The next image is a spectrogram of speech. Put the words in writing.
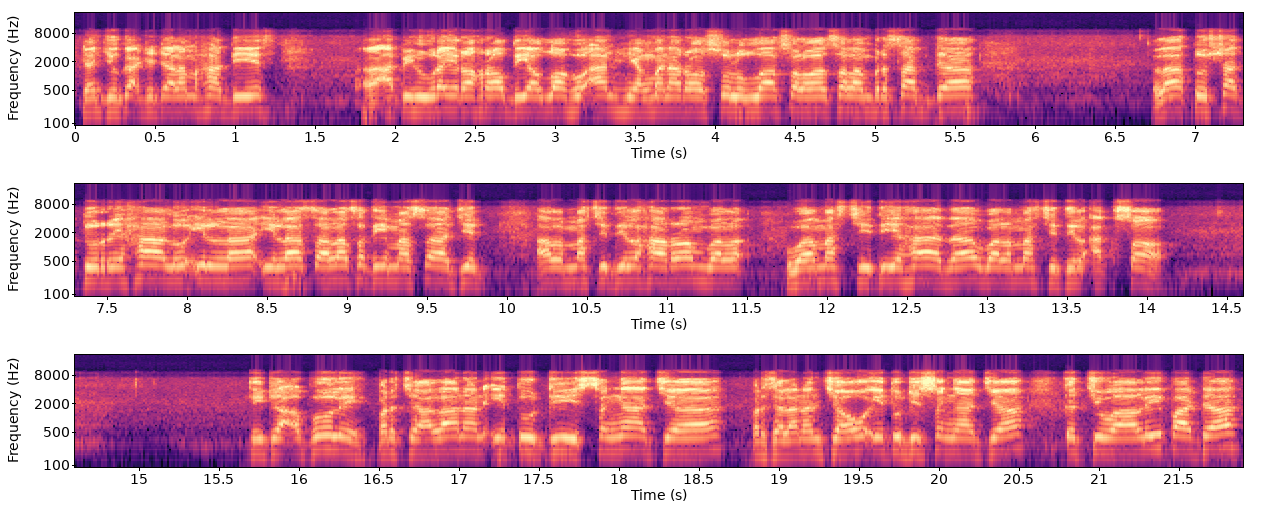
Dan juga di dalam hadis Abi Hurairah radhiyallahu an yang mana Rasulullah SAW bersabda La tushaddur rihalu illa ila salasati masajid al masjidil haram wal, wa masjidi hadha wal masjidil aqsa. Tidak boleh perjalanan itu disengaja, perjalanan jauh itu disengaja kecuali pada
